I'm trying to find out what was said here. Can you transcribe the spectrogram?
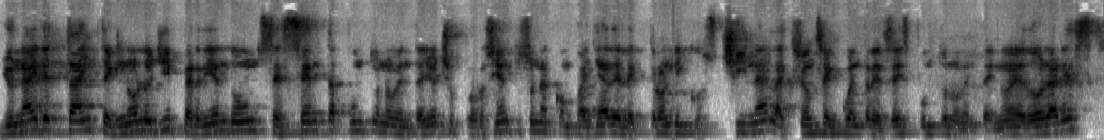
United Time Technology perdiendo un 60.98%, es una compañía de electrónicos china, la acción se encuentra de 6.99 dólares.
